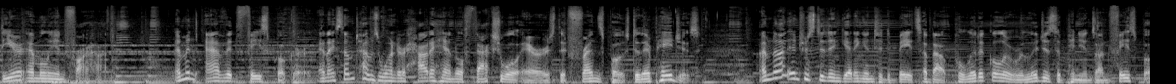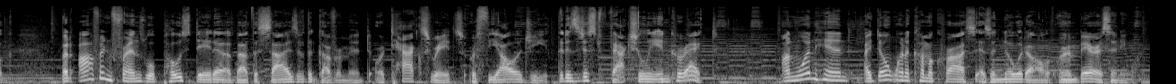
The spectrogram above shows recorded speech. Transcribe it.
Dear Emily and Farhad, I'm an avid Facebooker, and I sometimes wonder how to handle factual errors that friends post to their pages. I'm not interested in getting into debates about political or religious opinions on Facebook, but often friends will post data about the size of the government, or tax rates, or theology that is just factually incorrect. On one hand, I don't want to come across as a know it all or embarrass anyone.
